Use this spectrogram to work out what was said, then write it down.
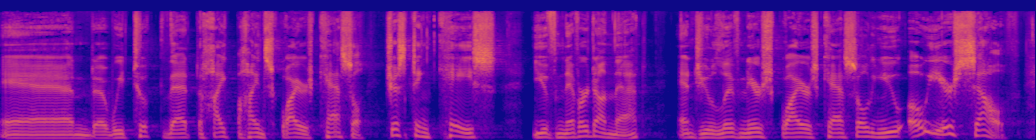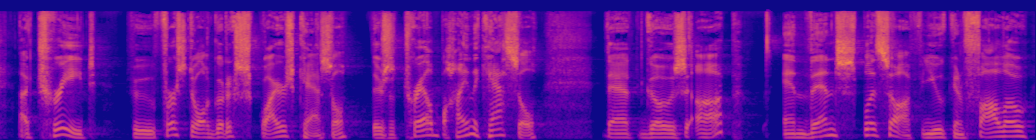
And uh, we took that hike behind Squires Castle just in case you've never done that and you live near Squires Castle, you owe yourself a treat to first of all go to Squires Castle. There's a trail behind the castle that goes up and then splits off. You can follow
